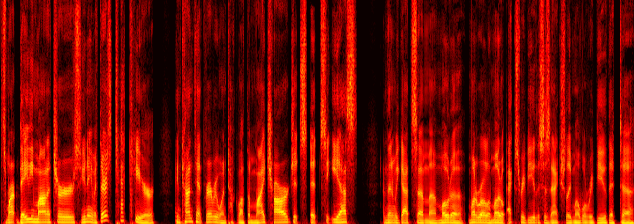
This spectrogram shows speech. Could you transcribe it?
smart baby monitors, you name it. There's tech here and content for everyone. Talk about the My Charge at, at CES. And then we got some uh, Moto, Motorola Moto X review. This is actually mobile review that uh,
